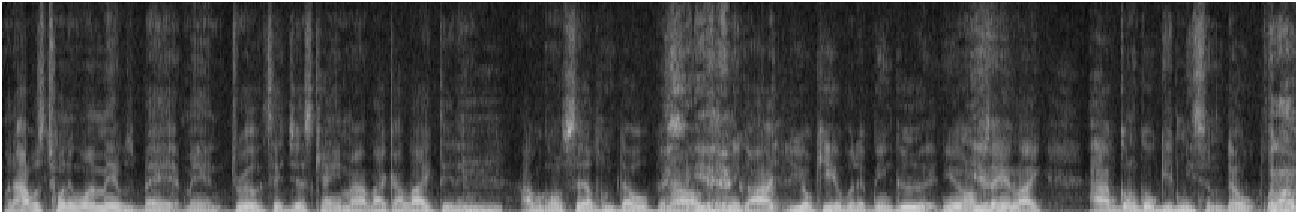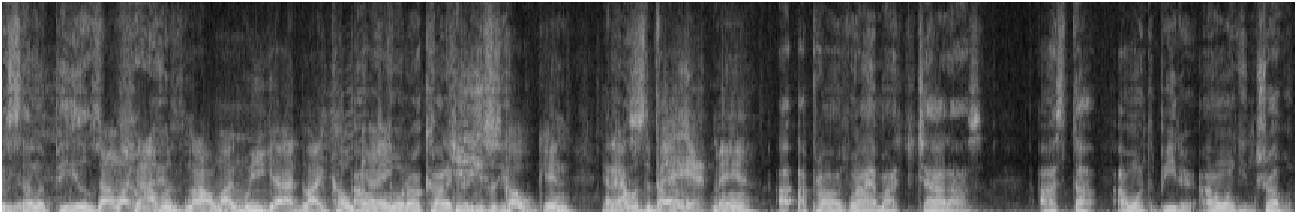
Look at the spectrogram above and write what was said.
when I was 21, man, it was bad, man. Drugs had just came out like I liked it, and I was gonna sell some dope and all Mm-hmm. Yeah. that. Nigga, I, your kid would have been good. You know what Yeah. I'm saying? Like I'm gonna go get me some dope. Well, I was selling pills. No, like before mm. I was no, like we got like cocaine. I was doing all kinda crazy keys of shit. coke, and and that was the bad, man. I, I promise. When I had my child, I was, I stopped. I want to be there. I don't want to get in trouble.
